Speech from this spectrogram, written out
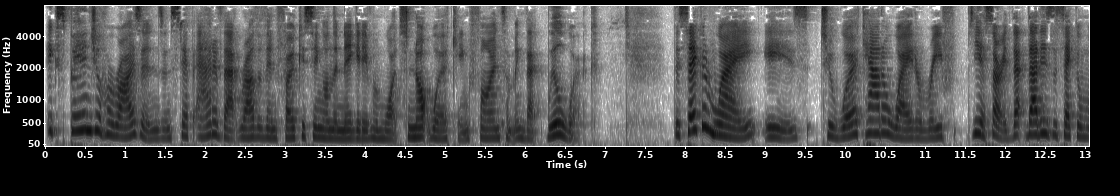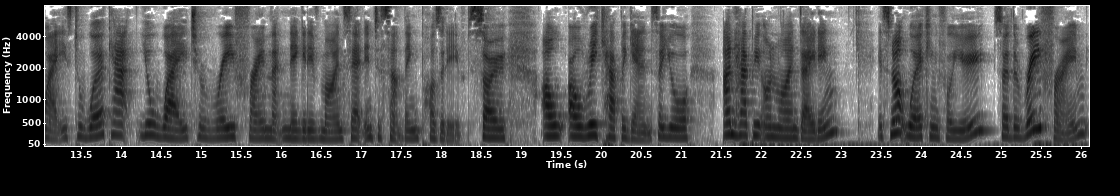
expand your horizons and step out of that rather than focusing on the negative and what's not working. Find something that will work. The second way is to work out a way to re yeah, sorry, that, that is the second way is to work out your way to reframe that negative mindset into something positive. So I'll I'll recap again. So you're unhappy online dating, it's not working for you. So the reframe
